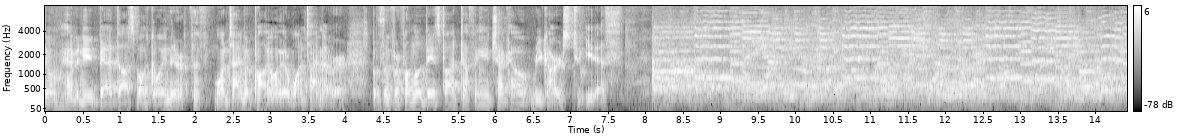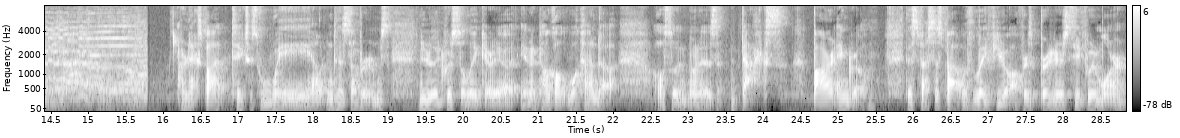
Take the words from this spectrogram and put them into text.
know, have any bad thoughts about going there for one time, but probably only one time ever. But look for a fun little date spot, definitely check out Regards to Edith. Our next spot takes us way out into the suburbs near the Crystal Lake area in a town called Wauconda, also known as Dax Bar and Grill. This festive spot with lake view offers burgers, seafood, and more,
